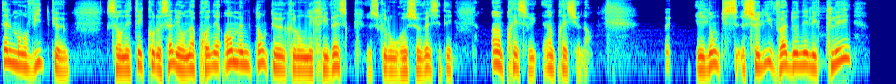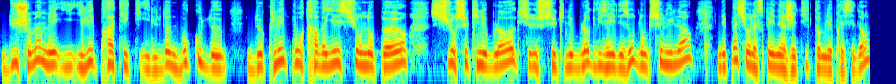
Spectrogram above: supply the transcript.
tellement vite que ça en était colossal et on apprenait en même temps que, l'on écrivait que, ce que l'on recevait. C'était impressionnant. Et donc, ce livre va donner les clés du chemin, mais il est pratique. Il donne beaucoup de, clés pour travailler sur nos peurs, sur ce qui nous bloque, ce qui nous bloque vis-à-vis des autres. Donc, celui-là n'est pas sur l'aspect énergétique comme les précédents.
